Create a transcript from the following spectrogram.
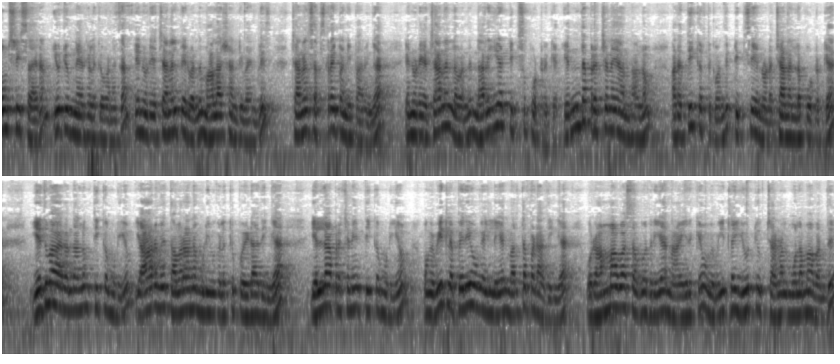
ஓம் ஸ்ரீ சாய்ராம். யூடியூப் நேர்களுக்கு வணக்கம். என்னுடைய சேனல் பேர் வந்து மாலாஷான் டிவைன் பிளீஸ். சேனல் சப்ஸ்கிரைப் பண்ணி பாருங்க. என்னுடைய சேனலில் வந்து நிறைய டிப்ஸ் போட்டிருக்கேன். எந்த பிரச்சனையாக இருந்தாலும் அதை தீக்கிறதுக்கு வந்து டிப்ஸ் என்னோட சேனலில் போட்டிருக்கேன். எதுவாக இருந்தாலும் தீர்க்க முடியும். யாருமே தவறான முடிவுகளுக்கு போயிடாதீங்க. எல்லா பிரச்சனையும் தீர்க்க முடியும். உங்கள் வீட்டில் பெரியவங்க இல்லையேன்னு வருத்தப்படாதீங்க. ஒரு அம்மாவா சகோதரியாக நான் இருக்கேன். உங்கள் வீட்டில் யூடியூப் சேனல் மூலமாக வந்து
